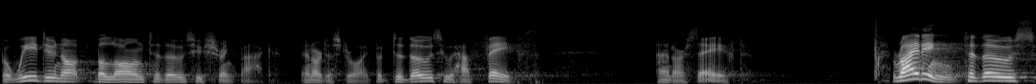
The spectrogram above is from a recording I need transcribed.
But we do not belong to those who shrink back and are destroyed, but to those who have faith and are saved. Writing to those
